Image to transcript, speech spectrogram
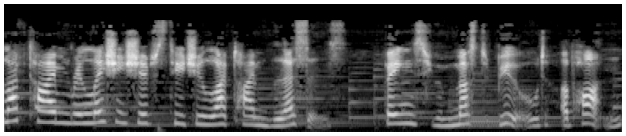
Lifetime relationships teach you lifetime lessons, things you must build upon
